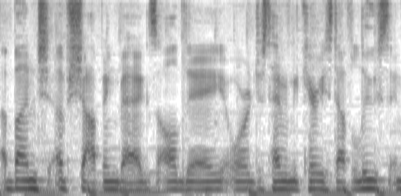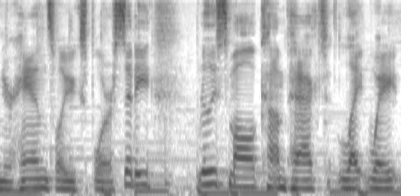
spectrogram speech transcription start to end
a bunch of shopping bags all day or just having to carry stuff loose in your hands while you explore a city. Really small, compact, lightweight,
